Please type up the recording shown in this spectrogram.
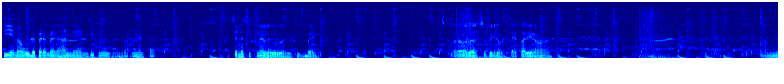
තියෙන උඩ පැරම ගන්න සික්නල් නැත ඉසල සික්නල දුවගේ තිබ්බයි සුපි චොට්ටක් වදිනවා. ඔන්න.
